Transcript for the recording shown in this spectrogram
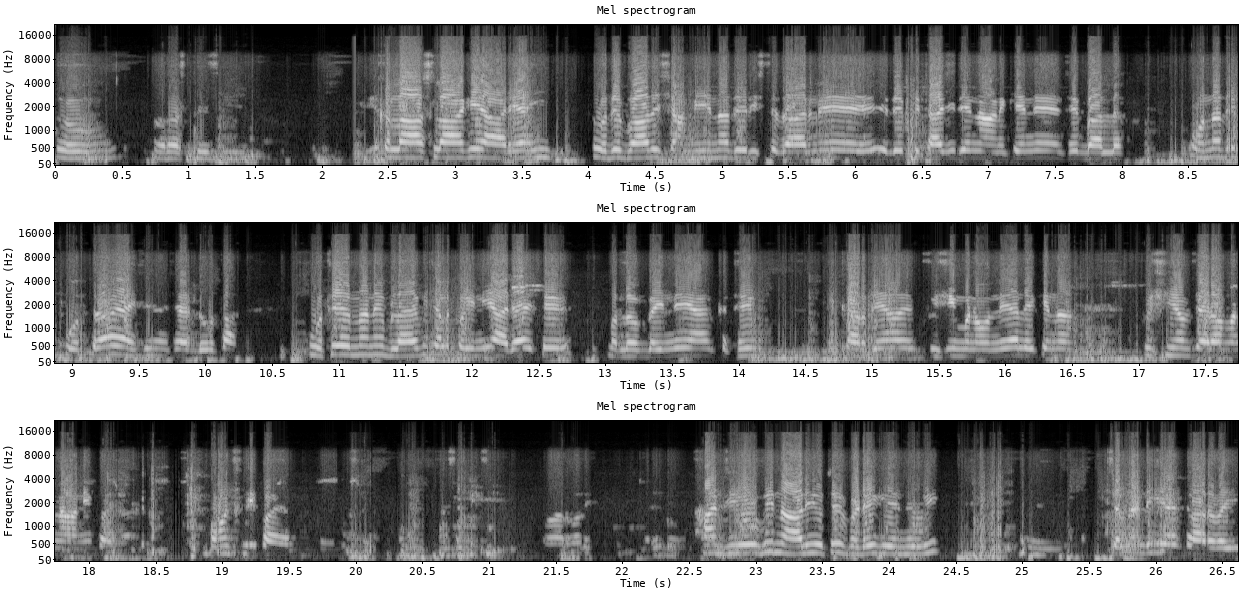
ਤੇ ਰਸਤੇ ਸੀ। ਕਲਾਸ ਲਾ ਕੇ ਆ ਰਿਹਾ ਸੀ ਉਹਦੇ ਬਾਅਦ ਸ਼ਾਮੀ ਇਹਨਾਂ ਦੇ ਰਿਸ਼ਤੇਦਾਰ ਨੇ, ਇਹਦੇ ਪਿਤਾ ਜੀ ਦੇ ਨਾਨਕੇ ਨੇ, ਇੱਥੇ ਬੱਲ, ਉਹਨਾਂ ਦੇ ਪੋਤਰਾ ਹੋਇਆ ਸੀ, ਸ਼ਾਇਦ ਦੋਤਾ। ਉੱਥੇ ਉਹਨਾਂ ਨੇ ਬੁਲਾਇਆ ਵੀ ਚੱਲ ਕੋਈ ਨਹੀਂ ਆ ਜਾ ਇੱਥੇ। ਮਤਲਬ ਬੈਠਨੇ ਆ ਕਿੱਥੇ ਤੇ ਕਰਦੇ ਆ, ਖੁਸ਼ੀ ਮਨਾਉਂਦੇ ਆ, ਲੇਕਿਨ ਖੁਸ਼ੀਆਂ ਵਿਚਾਰਾ ਮਨਾ ਨਹੀਂ ਪਾਇਆ। ਪਹੁੰਚ ਨਹੀਂ ਪਾਇਆ। ਹਾਂਜੀ, ਉਹ ਵੀ ਨਾਲ ਹੀ ਉੱਥੇ ਫੜੇ ਗਏ ਨੇ ਵੀ। ਚੱਲਣ ਦੀ ਆ ਕਾਰਵਾਈ।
